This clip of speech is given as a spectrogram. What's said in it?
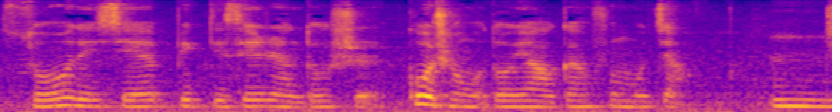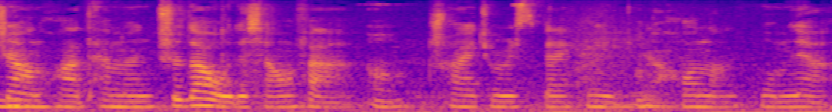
所有的一些 big decision 都是过程，我都要跟父母讲。嗯，这样的话，他们知道我的想法，嗯，try to respect me，然后呢，我们俩，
